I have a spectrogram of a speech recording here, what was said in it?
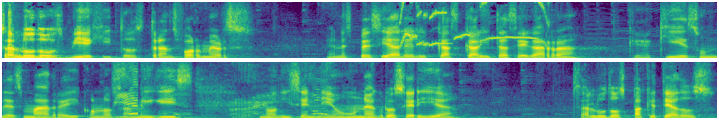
Saludos viejitos Transformers, en especial el Cascarita Segarra, que aquí es un desmadre ahí con los amiguis, no dice ni una grosería. Saludos paqueteados.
